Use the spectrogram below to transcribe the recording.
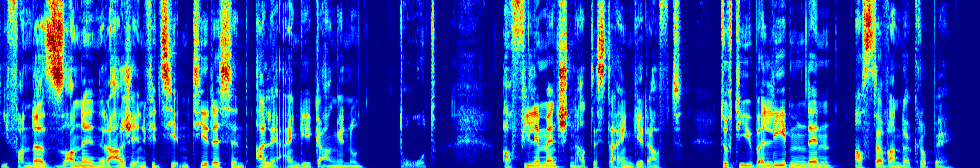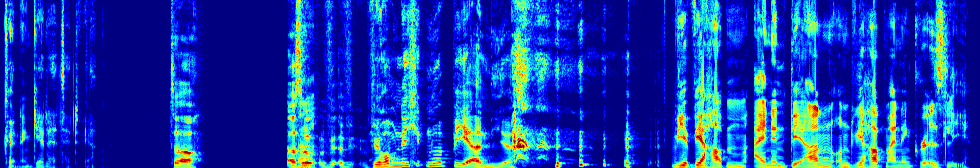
Die von der Sonnenrage infizierten Tiere sind alle eingegangen und tot. Auch viele Menschen hat es dahin gerafft. Durch die Überlebenden aus der Wandergruppe können gerettet werden. Da. Also, Ah. wir, wir haben nicht nur Bären hier. Wir, wir haben einen Bären und wir haben einen Grizzly.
